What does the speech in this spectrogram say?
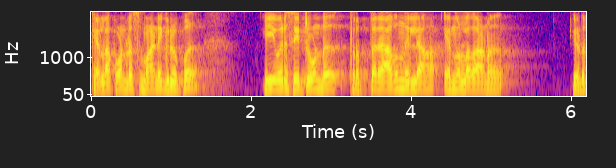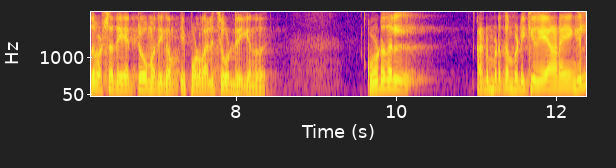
കേരള കോൺഗ്രസ് മാണി ഗ്രൂപ്പ് ഈ ഒരു സീറ്റ് കൊണ്ട് തൃപ്തരാകുന്നില്ല എന്നുള്ളതാണ് ഇടതുപക്ഷത്തെ ഏറ്റവും അധികം ഇപ്പോൾ വലിച്ചുകൊണ്ടിരിക്കുന്നത്. കൂടുതൽ കടുംപിടുത്തം പിടിക്കുകയാണെങ്കിൽ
